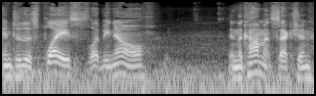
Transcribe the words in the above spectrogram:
into this place, let me know in the comment section.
